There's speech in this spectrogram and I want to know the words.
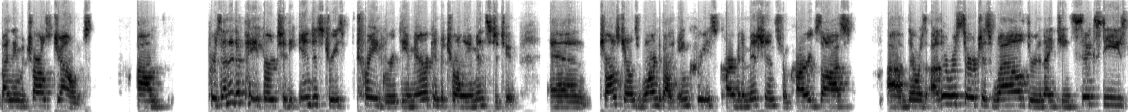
by the name of Charles Jones, um, presented a paper to the industry's trade group, the American Petroleum Institute. And Charles Jones warned about increased carbon emissions from car exhaust. Um, there was other research as well through the 1960s.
